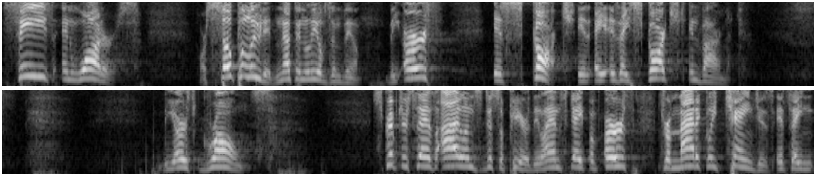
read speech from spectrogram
seas, and waters are so polluted, nothing lives in them. The earth is scorched, is a scorched environment. The earth groans. Scripture says islands disappear. The landscape of earth dramatically changes. It's, a,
